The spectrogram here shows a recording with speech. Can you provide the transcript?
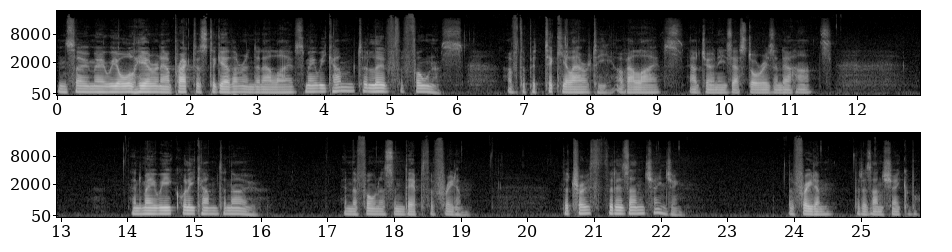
And so may we all here in our practice together and in our lives, may we come to live the fullness of the particularity of our lives, our journeys, our stories, and our hearts. And may we equally come to know, in the fullness and depth of freedom, the truth that is unchanging, the freedom that is unshakable,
